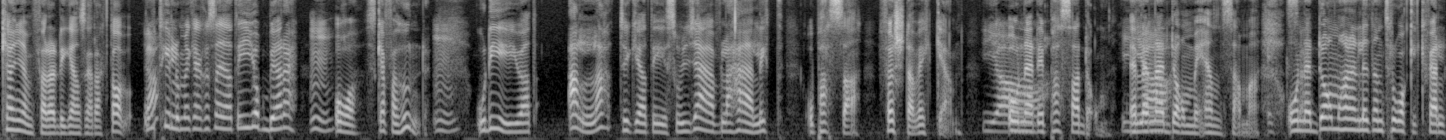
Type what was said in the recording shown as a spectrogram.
kan jämföra det ganska rakt av Ja. och till och med kanske säga att det är jobbigare Mm. att skaffa hund. Mm. Och det är ju att alla tycker att det är så jävla härligt att passa första veckan Ja. och när det passar dem. Eller Ja. när de är ensamma. Exakt. Och när de har en liten tråkig kväll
